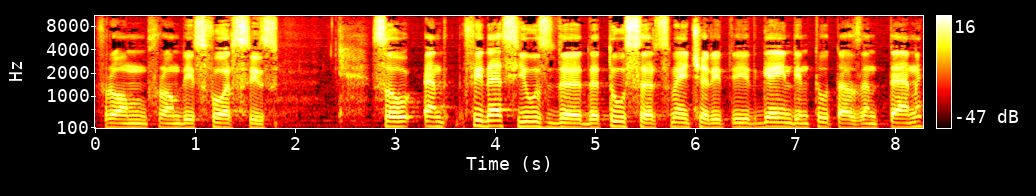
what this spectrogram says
from, from these forces. So, and Fidesz used the, the two-thirds majority it gained in 2010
